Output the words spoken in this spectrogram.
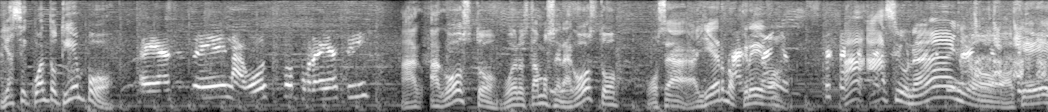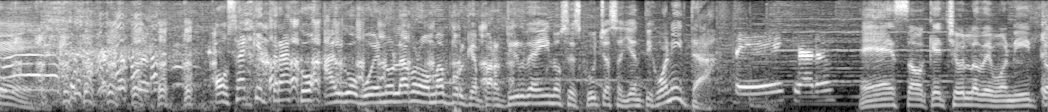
¿Y hace cuánto tiempo? eh, hace en agosto, por ahí así. A- agosto. Bueno, estamos en agosto. O sea, ayer no Hace creo. años. Ah, hace un año. ¿Qué? O sea que trajo algo bueno la broma porque a partir de ahí nos escuchas allá en Tijuanita. Sí, claro. Eso, qué chulo de bonito.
